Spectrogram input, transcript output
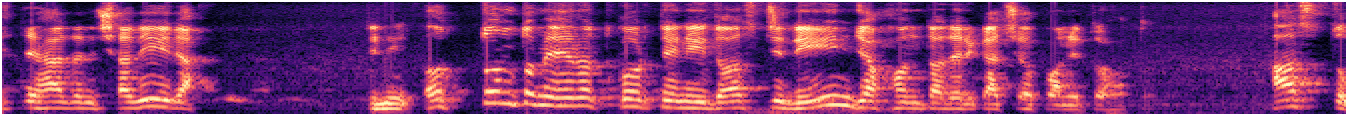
ইস্তেহাদান শাদীদা। তিনি অত্যন্ত মেহনত করতেন এই দশটি দিন যখন তাদের কাছে উপনীত হতো। আসতো।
